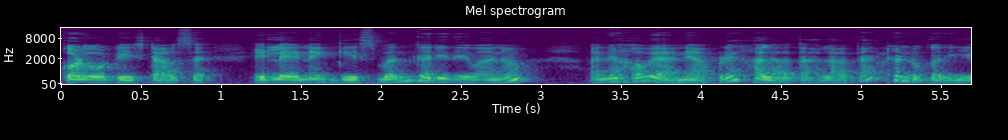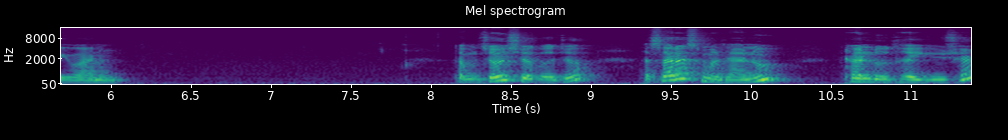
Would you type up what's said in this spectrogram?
કડવો ટેસ્ટ આવશે. એટલે એને ગેસ બંધ કરી દેવાનો અને હવે આને આપણે હલાવતા હલાવતા ઠંડુ કરી લેવાનું. તમે જોઈ શકો છો, સરસ મજાનું ઠંડુ થઈ ગયું છે.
